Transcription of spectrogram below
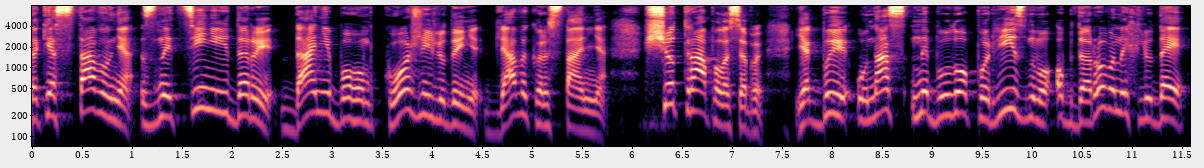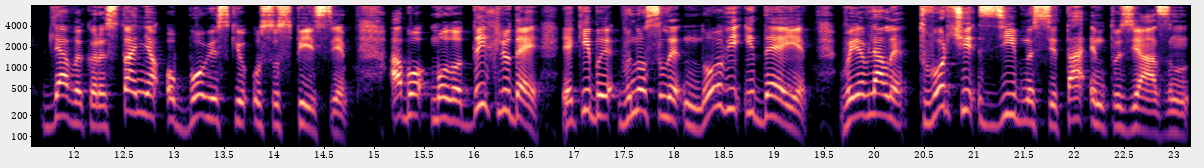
Таке ставлення знецінює дари, дані Богом кожній людині для використання. Що трапилося б, якби у нас не було по-різному обдарованих людей для використання обов'язків у суспільстві, або молодих людей, які би вносили нові ідеї, виявляли творчі здібності та ентузіазм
